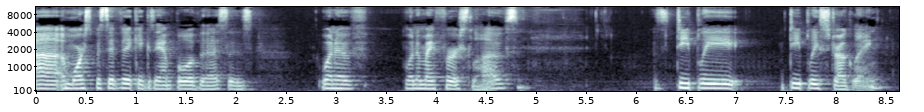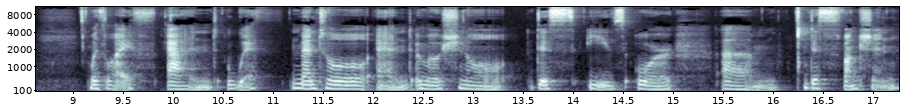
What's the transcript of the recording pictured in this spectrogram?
uh, a more specific example of this is one of one of my first loves, is deeply, deeply struggling with life and with mental and emotional dis-ease or um, dysfunction,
